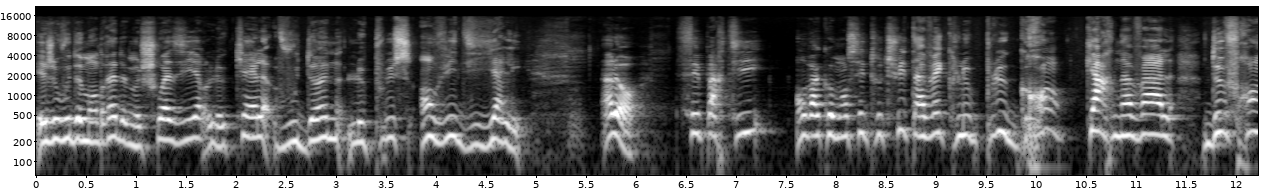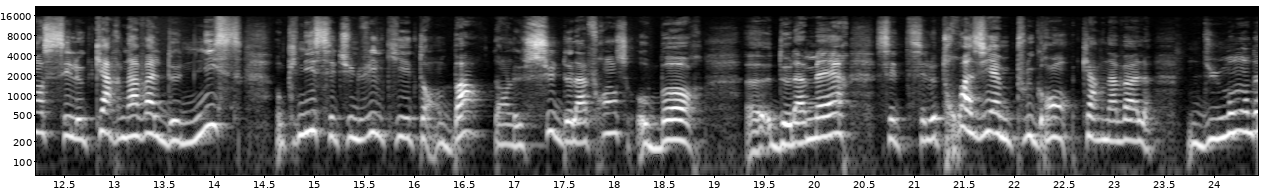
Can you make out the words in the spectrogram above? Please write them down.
et je vous demanderai de me choisir lequel vous donne le plus envie d'y aller. Alors, c'est parti. On va commencer tout de suite avec le plus grand carnaval de France, c'est le carnaval de Nice. Donc Nice, c'est une ville qui est en bas, dans le sud de la France, au bord euh, de la mer. C'est le troisième plus grand carnaval du monde.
